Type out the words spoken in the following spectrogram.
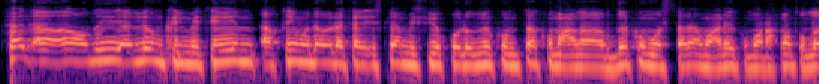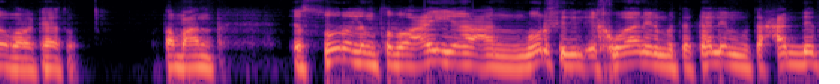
فجأة قاضي قال لهم كلمتين أقيموا دولة الإسلام في قلوبكم تكم على أرضكم والسلام عليكم ورحمة الله وبركاته. طبعا الصورة الانطباعية عن مرشد الإخوان المتكلم المتحدث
